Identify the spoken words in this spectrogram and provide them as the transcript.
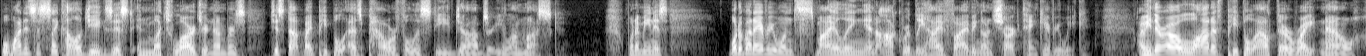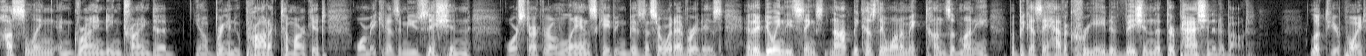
well, why does this psychology exist in much larger numbers, just not by people as powerful as Steve Jobs or Elon Musk? What I mean is, what about everyone smiling and awkwardly high fiving on Shark Tank every week? I mean, there are a lot of people out there right now hustling and grinding, trying to you know bring a new product to market or make it as a musician or start their own landscaping business or whatever it is and they're doing these things not because they want to make tons of money but because they have a creative vision that they're passionate about look to your point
